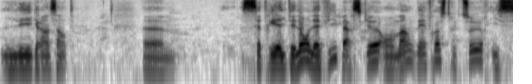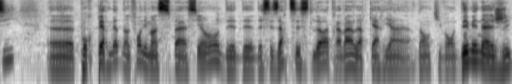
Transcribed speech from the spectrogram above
les grands centres. Euh, cette réalité-là, on la vit parce qu'on manque d'infrastructures ici pour permettre, dans le fond, l'émancipation de ces artistes-là à travers leur carrière. Donc, ils vont déménager.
